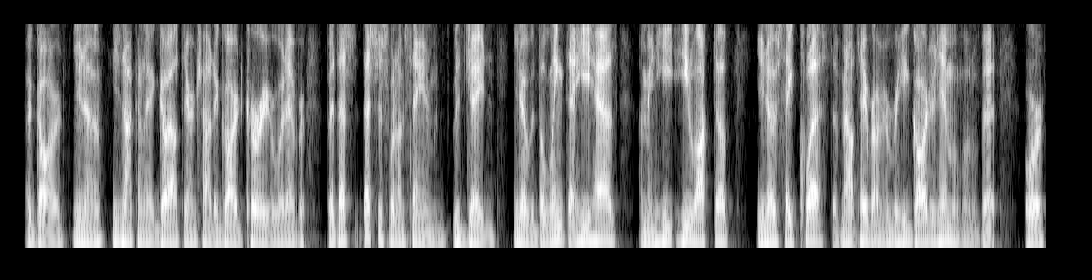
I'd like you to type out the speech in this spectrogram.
a guard. You know, he's not gonna go out there and try to guard Curry or whatever. But that's that's just what I'm saying with, with Jayden. You know, with the link that he has, I mean, he he locked up. You know, say Quest of Mount Tabor. I remember he guarded him a little bit. Or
